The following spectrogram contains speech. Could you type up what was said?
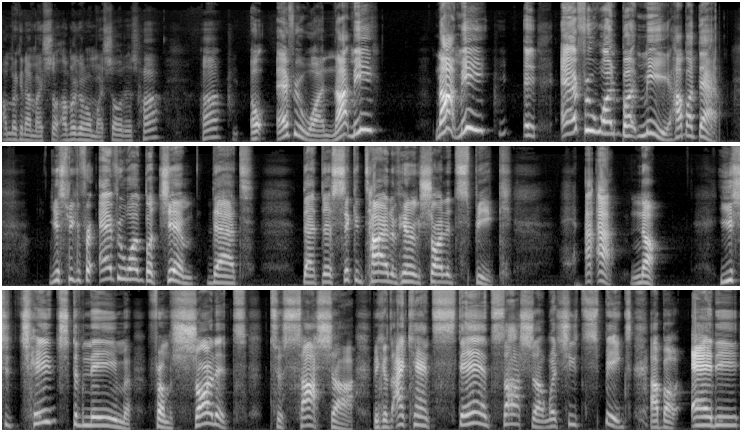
I'm looking at my I'm looking on my shoulders, huh, huh? Oh, everyone, not me, not me, it, everyone but me. How about that? You're speaking for everyone but Jim. That that they're sick and tired of hearing Charlotte speak. Ah, uh, uh no. You should change the name from Charlotte to Sasha because I can't stand Sasha when she speaks about Eddie,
